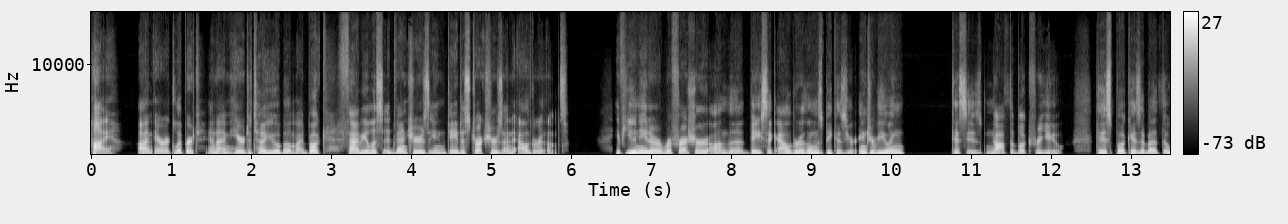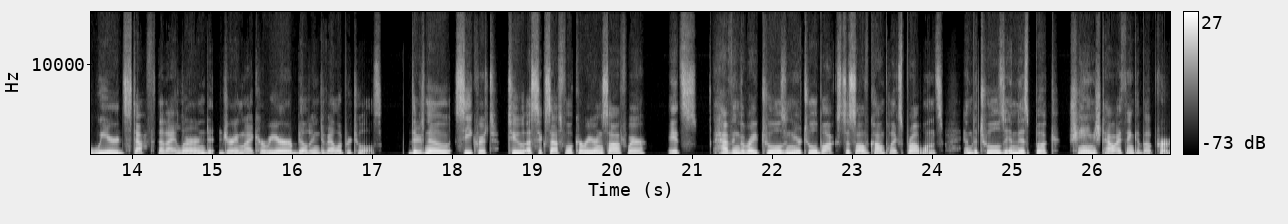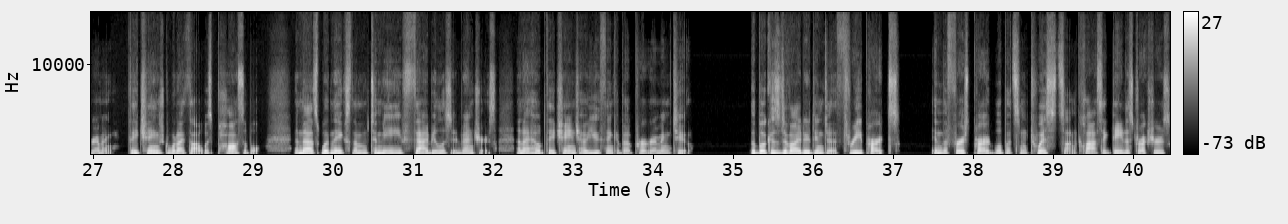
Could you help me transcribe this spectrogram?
Hi, I'm Eric Lippert, and I'm here to tell you about my book, Fabulous Adventures in Data Structures and Algorithms. If you need a refresher on the basic algorithms because you're interviewing, this is not the book for you. This book is about the weird stuff that I learned during my career building developer tools. There's no secret to a successful career in software. It's having the right tools in your toolbox to solve complex problems. And the tools in this book changed how I think about programming. They changed what I thought was possible. And that's what makes them, to me, fabulous adventures. And I hope they change how you think about programming too. The book is divided into three parts. In the first part, we'll put some twists on classic data structures.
